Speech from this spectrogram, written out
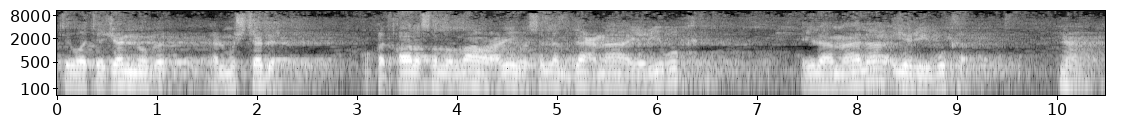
وتجنب المشتبه. وقد قال صلى الله عليه وسلم دع ما يريبك إلى ما لا يريبك. نعم.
